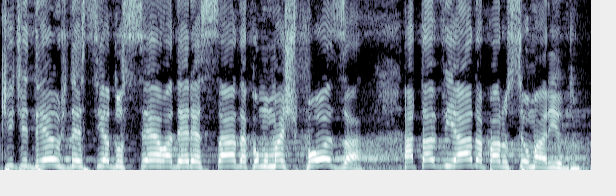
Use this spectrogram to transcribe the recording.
que de Deus descia do céu, adereçada como uma esposa ataviada para o seu marido.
